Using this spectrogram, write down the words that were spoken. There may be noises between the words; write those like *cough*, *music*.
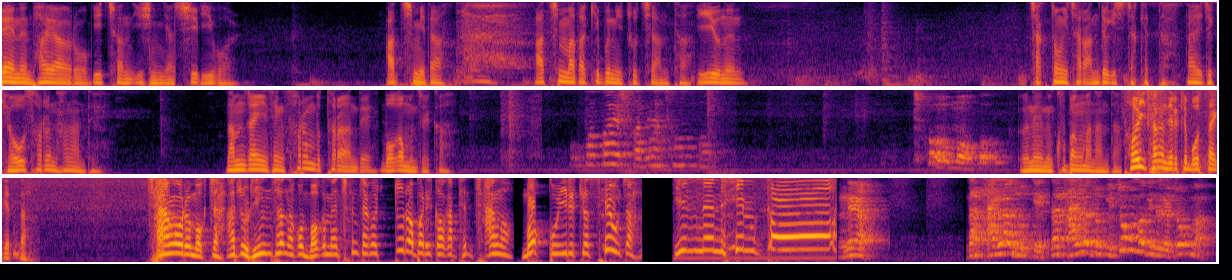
때는 바야흐로 2020년 12월. 아침이다. 아침마다 기분이 좋지 않다. 이유는 작동이 잘 안되기 시작했다. 나 이제 겨우 서른 하나인데. 남자 인생 서른부터라는데 뭐가 문제일까? 오빠 빨리 밥이나 처먹어. 은혜는 구박만 한다. 더 이상은 이렇게 못 살겠다. 장어를 먹자. 아주 린선하고 먹으면 천장을 뚫어버릴 것 같은 장어. 먹고 일으켜 세우자. 있는 힘껏. 은혜야, 나 달라줄게. 나 달라줄게. 조금만 기다려. 조금만.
